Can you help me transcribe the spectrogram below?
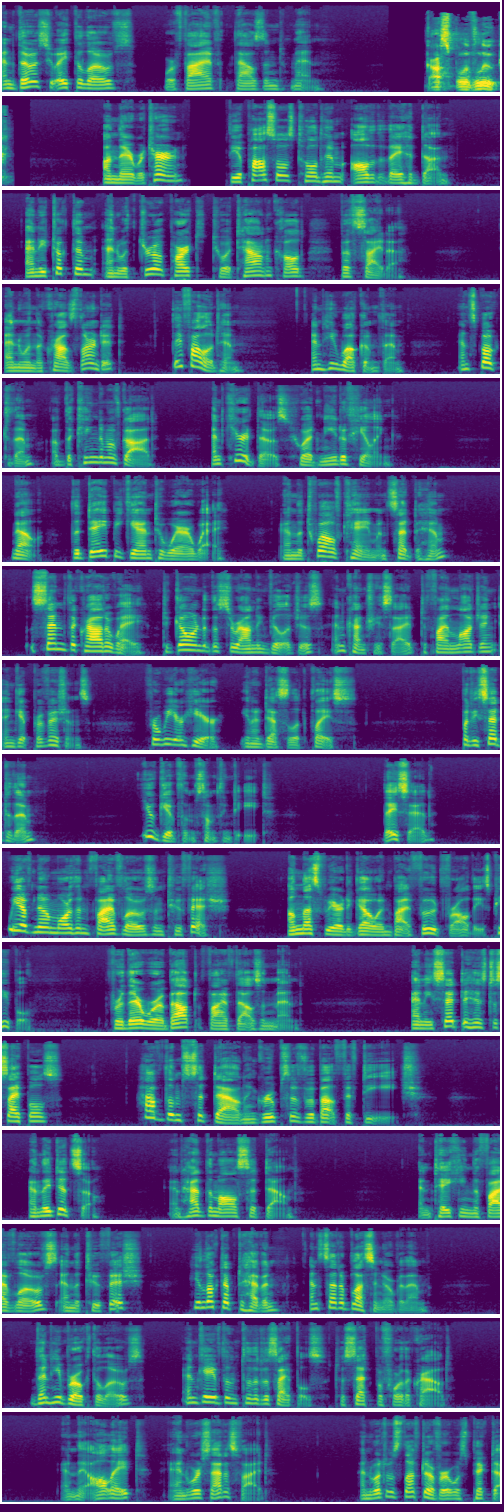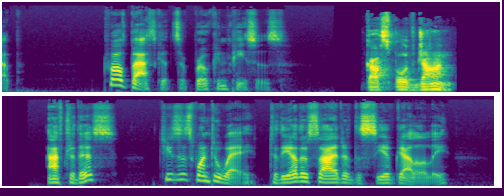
And those who ate the loaves were five thousand men. Gospel of Luke. On their return, the apostles told him all that they had done. And he took them and withdrew apart to a town called Bethsaida. And when the crowds learned it, they followed him. And he welcomed them, and spoke to them of the kingdom of God, and cured those who had need of healing. Now the day began to wear away, and the twelve came and said to him, Send the crowd away to go into the surrounding villages and countryside to find lodging and get provisions, for we are here in a desolate place. But he said to them, You give them something to eat. They said, We have no more than five loaves and two fish, unless we are to go and buy food for all these people. For there were about five thousand men. And he said to his disciples, Have them sit down in groups of about fifty each. And they did so, and had them all sit down. And taking the five loaves and the two fish, he looked up to heaven and said a blessing over them. Then he broke the loaves and gave them to the disciples to set before the crowd. And they all ate and were satisfied. And what was left over was picked up twelve baskets of broken pieces. Gospel of John. After this, Jesus went away to the other side of the Sea of Galilee,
